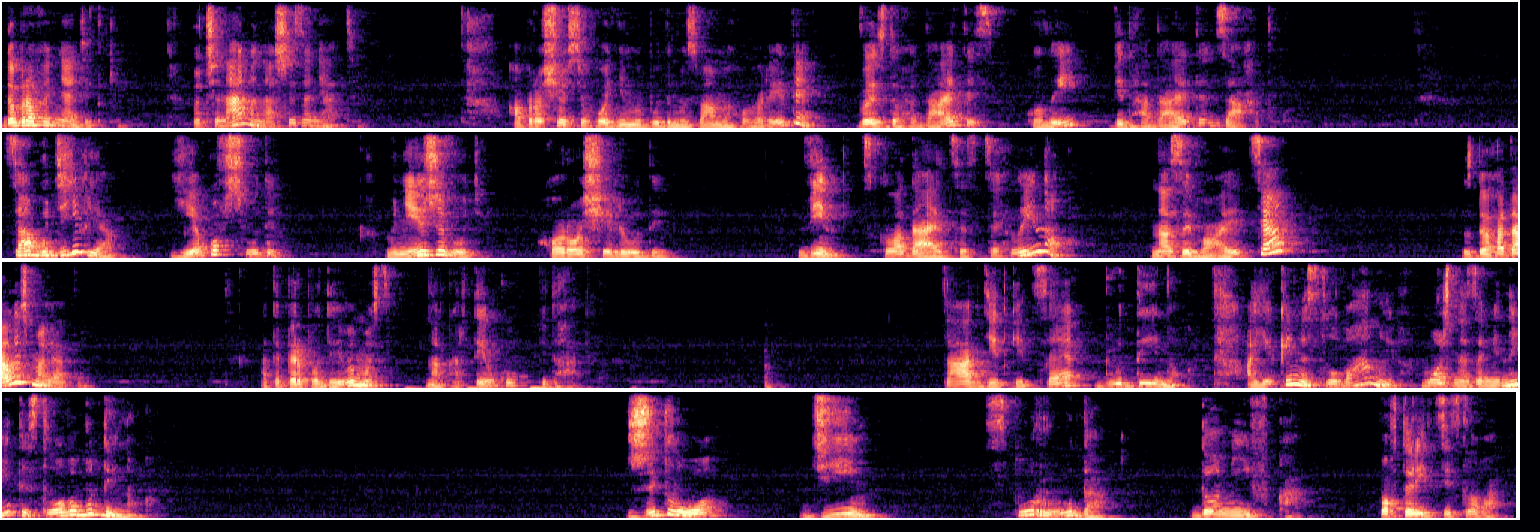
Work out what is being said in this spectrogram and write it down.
Доброго дня, дітки! Починаємо наше заняття. А про що сьогодні ми будемо з вами говорити, ви здогадаєтесь, коли відгадаєте загадку. Ця будівля є повсюди. В ній живуть хороші люди. Він складається з цеглинок, називається. Здогадались малята? А тепер подивимось на картинку підгадку. Так, дітки, це будинок. А якими словами можна замінити слово будинок? Житло, дім, споруда, домівка. Повторіть ці слова.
